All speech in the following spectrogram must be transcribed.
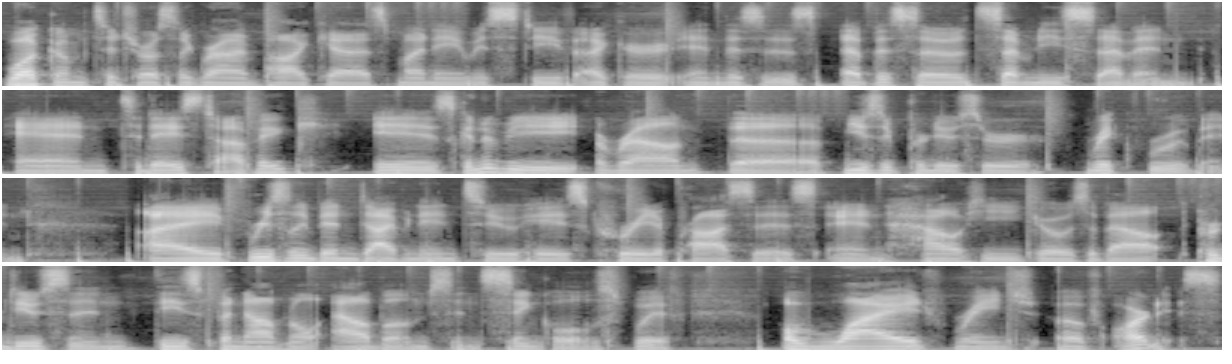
Welcome to Trust the Grind podcast. My name is Steve Ecker, and this is episode 77. And today's topic is going to be around the music producer Rick Rubin. I've recently been diving into his creative process and how he goes about producing these phenomenal albums and singles with a wide range of artists.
